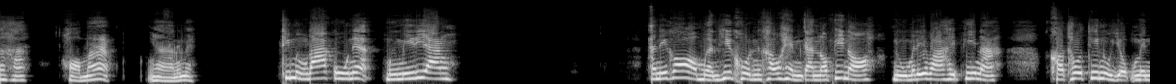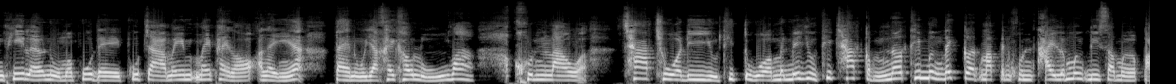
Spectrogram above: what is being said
นะคะ หอมมากงานได้ไหมที่มึงด่ากูเนี่ย มึงมีหรือยัง อันนี้ก็เหมือนที่คนเขาเห็นกันเนาะพี่เนาะหนูไม่ได้ว่าให้พี่นะขอโทษที่หนูยกเมนพี่แล้วหนูมาพูดในพูดจาไม่ไม่ไพเราะอะไรเงี้ย แต่หนูอยากให้เขารู้ว่า คนเราอะชาติชัวดีอยู่ที่ตัว มันไม่อยู่ที่ชาติกำเนิดที่มึงได้เกิดมาเป็นคนไทยแล้วมึงดีเสมอไป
